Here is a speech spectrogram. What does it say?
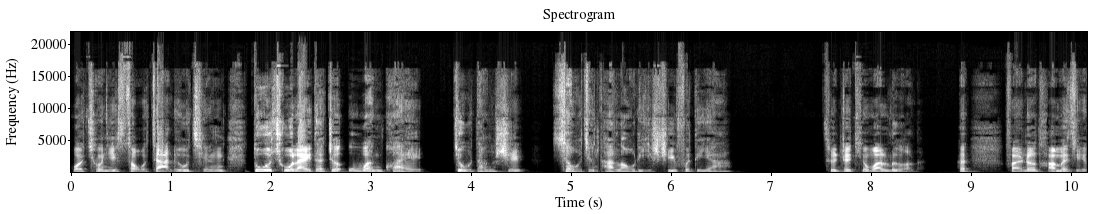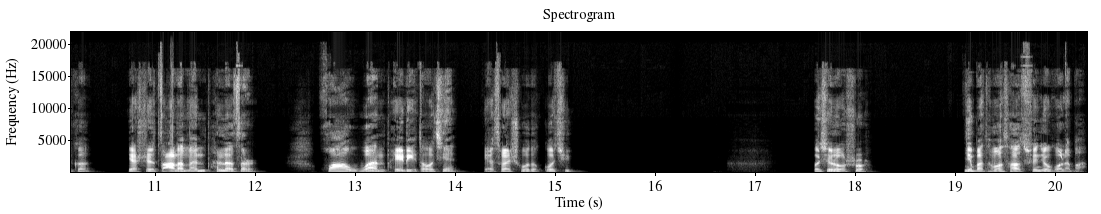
我求你手下留情，多出来的这五万块就当是孝敬他老李师傅的呀。孙志听完乐了，哼，反正他们几个也是砸了门喷了字儿，花五万赔礼道歉也算说得过去。我心里有数，你把他们仨全叫过来吧。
